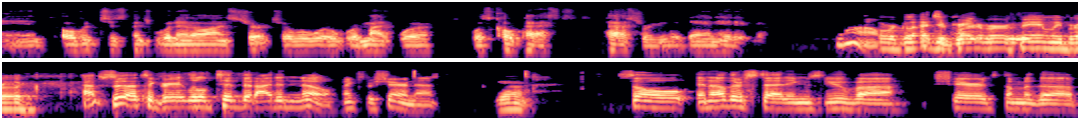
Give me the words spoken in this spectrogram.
and over to Central Gwinnett Alliance Church, over where, where Mike were, was co-pastoring with Dan Hediger. Wow, we're glad That's you're part of our family, brother. Absolutely, that's a great little tidbit I didn't know. Thanks for sharing that. Yeah. So, in other settings, you've uh, shared some of the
